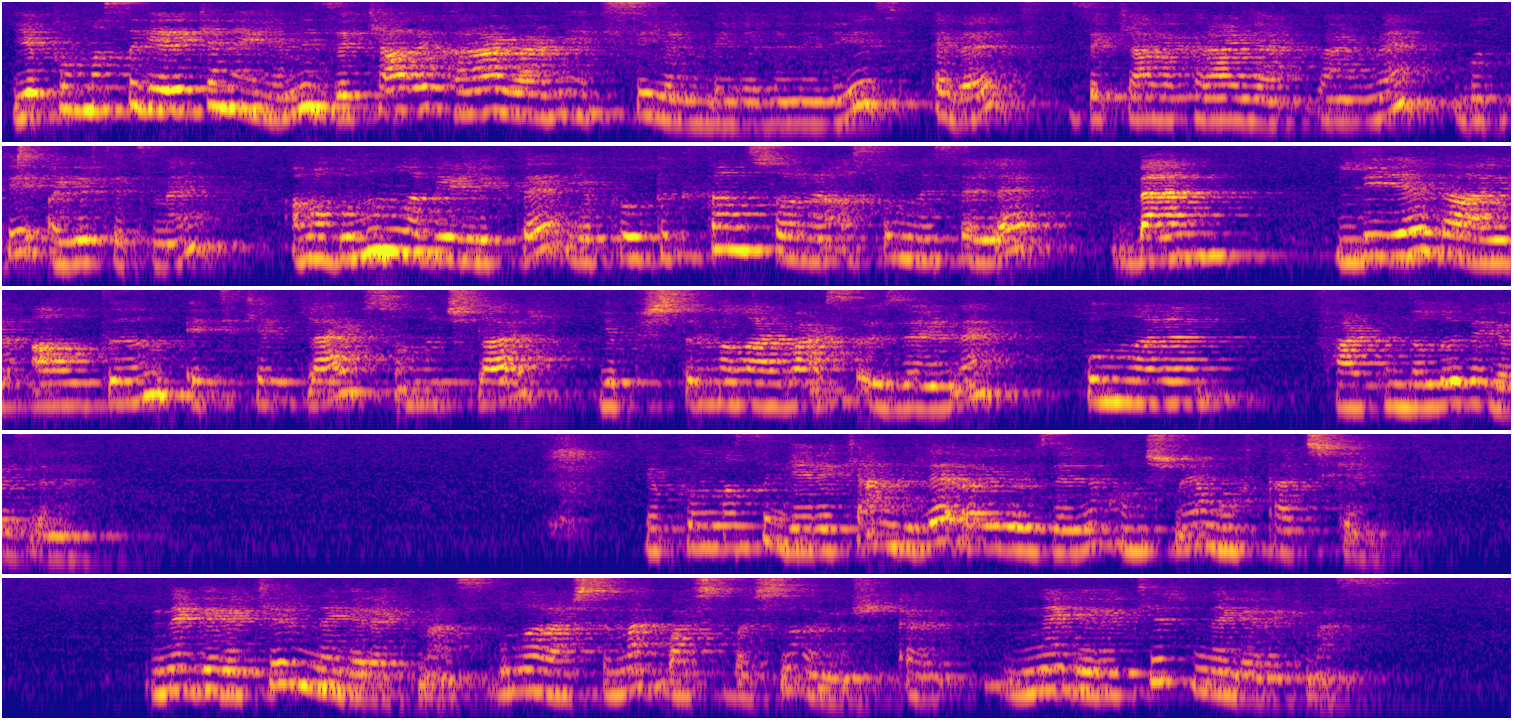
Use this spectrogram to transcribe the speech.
Yapılması gereken eylemi zeka ve karar verme yetisiyle mi belirlemeliyiz? Evet, zeka ve karar verme, buddhi ayırt etme. Ama bununla birlikte yapıldıktan sonra asıl mesele benliğe dair aldığım etiketler, sonuçlar, yapıştırmalar varsa üzerine bunların farkındalığı ve gözlemi. Yapılması gereken bile öyle üzerine konuşmaya muhtaç ki. Ne gerekir ne gerekmez. Bunu araştırmak başlı başına ömür. Evet. Ne gerekir ne gerekmez.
